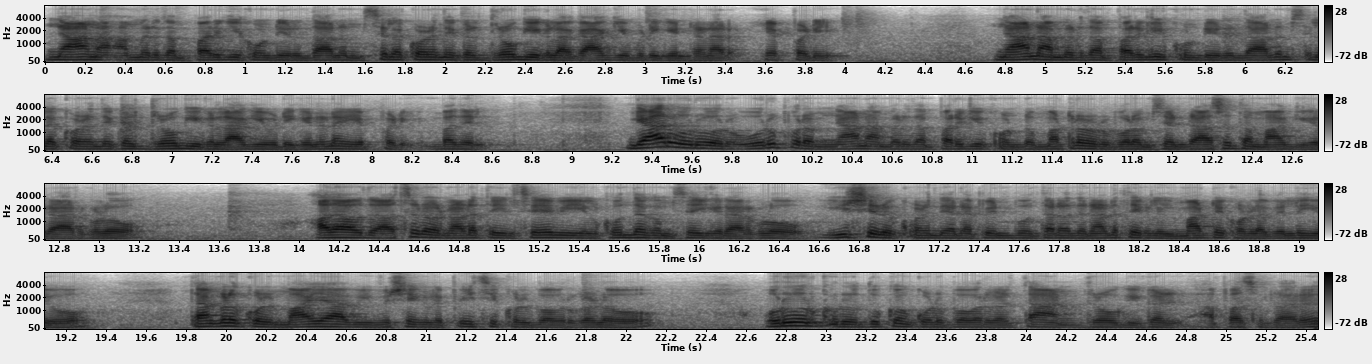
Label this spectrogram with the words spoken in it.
ஞான அமிர்தம் பருகி கொண்டிருந்தாலும் சில குழந்தைகள் துரோகிகளாக ஆகிவிடுகின்றனர் எப்படி? ஞான அமிர்தம் பருகி கொண்டிருந்தாலும் சில குழந்தைகள் துரோகிகள் ஆகிவிடுகின்றனர் எப்படி? பதில் யார் ஒருவர் ஒரு புறம் ஞான அமிர்தம் பருகி கொண்டு மற்றொரு புறம் சென்று அசுத்தம் ஆகிறார்களோ அதாவது அசுர நடத்தையில் சேவையில் குந்தகம் செய்கிறார்களோ? ஈஸ்வர குழந்தையான பின்பு தனது நடத்தைகளில் மாற்றிக்கொள்ளவில்லையோ தங்களுக்குள் மாயாவி விஷயங்களை பேசிக்கொள்பவர்களோ ஒருவருக்கு ஒரு துக்கம் கொடுப்பவர்கள் தான் துரோகிகள். அப்பா சொல்கிறாரு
